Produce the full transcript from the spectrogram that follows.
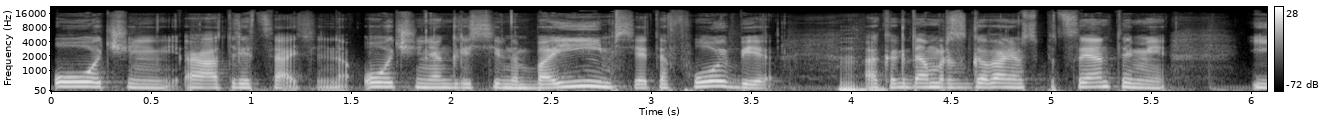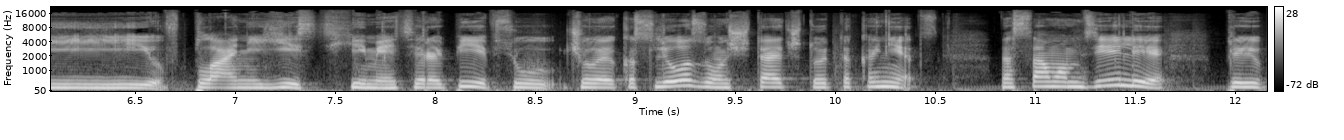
очень отрицательно, очень агрессивно, боимся, это фобия. А когда мы разговариваем с пациентами, и в плане есть химиотерапия, всю человека слезы, он считает, что это конец. На самом деле при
